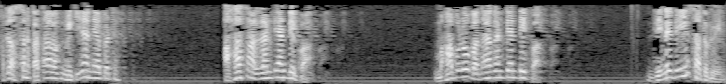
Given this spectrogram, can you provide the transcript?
හරි ලස්සන කතාවක් මේ කියන්නේ අපට. අහස අල්ලන්න යන්න එපා. මහ පොළොව බදා ගන්න යන්න එපා. දින දෙයින් සතුටු වෙන්න.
